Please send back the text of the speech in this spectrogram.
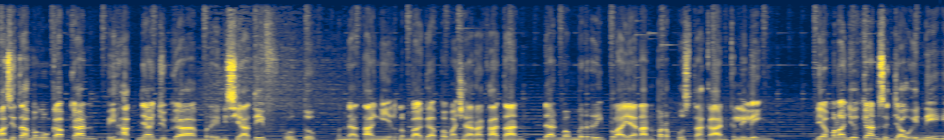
Masita mengungkapkan pihaknya juga berinisiatif untuk mendatangi lembaga pemasyarakatan dan memberi pelayanan perpustakaan keliling. Dia melanjutkan sejauh ini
